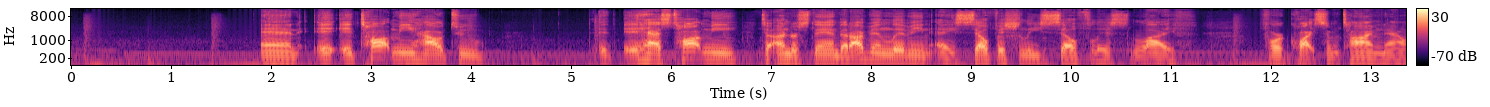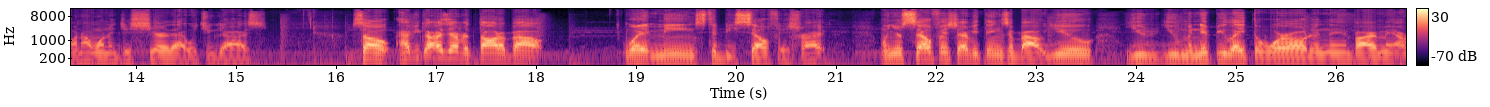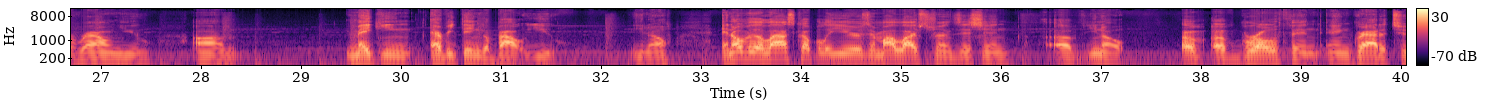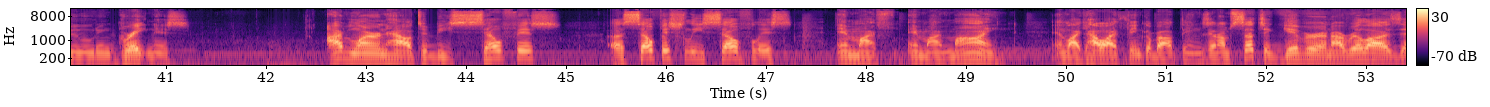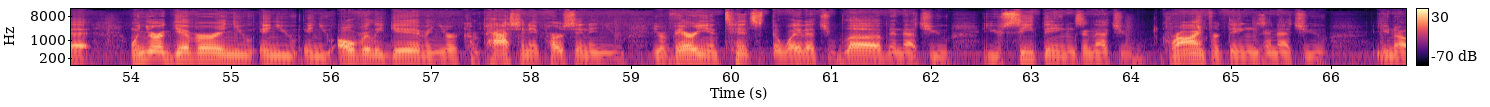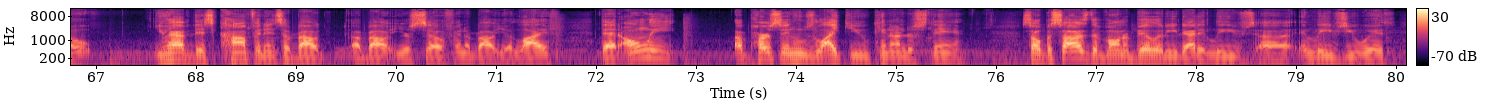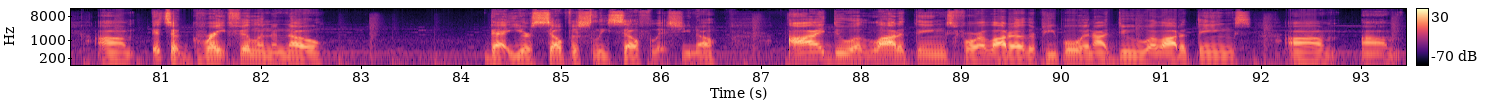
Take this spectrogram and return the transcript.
and it, it taught me how to, it, it has taught me to understand that I've been living a selfishly selfless life for quite some time now. And I want to just share that with you guys. So, have you guys ever thought about what it means to be selfish, right? When you're selfish, everything's about you you you manipulate the world and the environment around you um, making everything about you you know? And over the last couple of years in my life's transition of you know of, of growth and, and gratitude and greatness i've learned how to be selfish uh, selfishly selfless in my in my mind and like how i think about things. And i'm such a giver and i realize that when you're a giver and you and you and you overly give and you're a compassionate person and you you're very intense the way that you love and that you you see things and that you grind for things and that you you know you have this confidence about about yourself and about your life that only a person who's like you can understand. So besides the vulnerability that it leaves uh, it leaves you with um, it's a great feeling to know that you're selfishly selfless, you know? I do a lot of things for a lot of other people, and I do a lot of things um, um,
